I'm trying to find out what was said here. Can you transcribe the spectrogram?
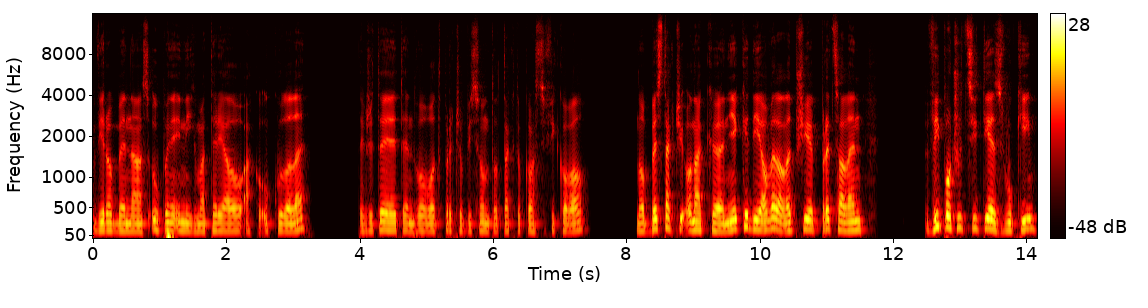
vyrobená z úplne iných materiálov ako ukulele, takže to je ten dôvod, prečo by som to takto klasifikoval. No bez tak či onak niekedy je oveľa lepšie predsa len vypočuť si tie zvuky,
